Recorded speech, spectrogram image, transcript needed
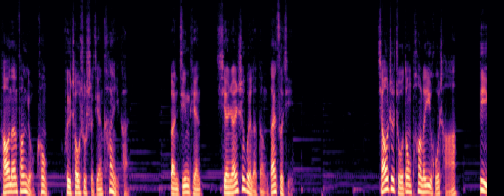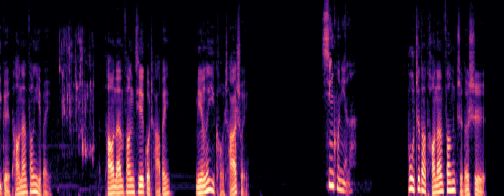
陶南方有空会抽出时间看一看，但今天显然是为了等待自己。乔治主动泡了一壶茶，递给陶南方一杯。陶南方接过茶杯，抿了一口茶水。辛苦你了。不知道陶南方指的是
